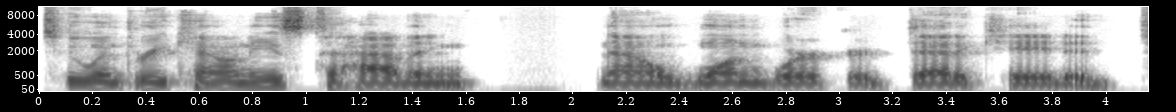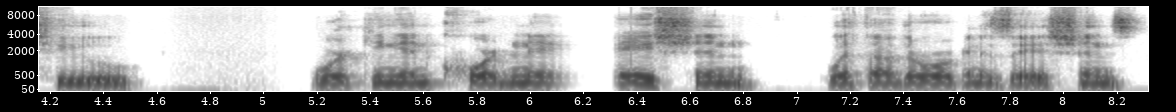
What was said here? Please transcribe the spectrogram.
two and three counties to having now one worker dedicated to working in coordination with other organizations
